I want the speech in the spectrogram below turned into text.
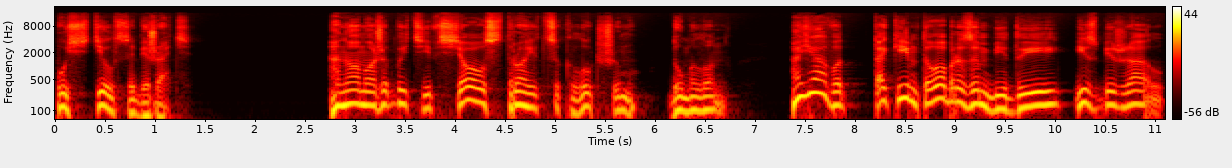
пустился бежать. «Оно, может быть, и все устроится к лучшему», — думал он. «А я вот таким-то образом беды избежал».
